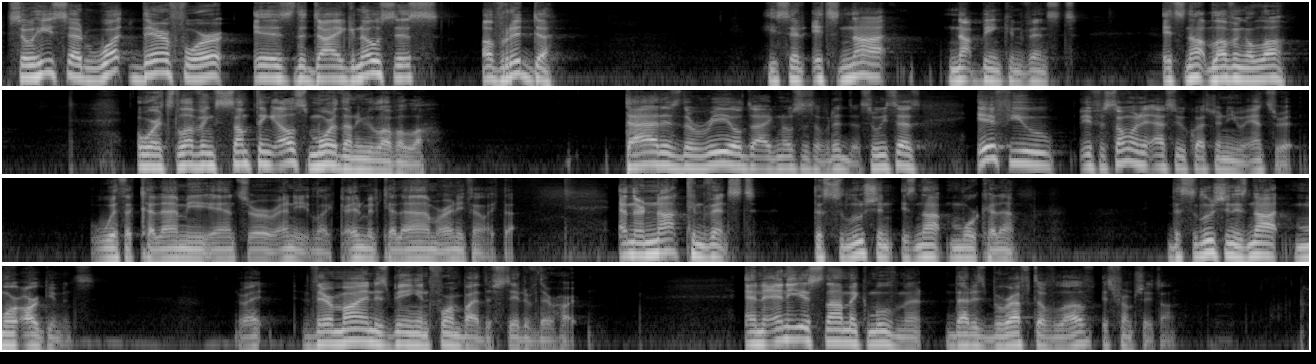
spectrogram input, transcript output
So he said, What therefore is the diagnosis of ridda? He said, It's not not being convinced, it's not loving Allah, or it's loving something else more than you love Allah. That is the real diagnosis of ridda. So he says, if you if someone asks you a question and you answer it with a kalami answer or any like ilm al-kalam or anything like that, and they're not convinced, the solution is not more kalam. The solution is not more arguments. Right? Their mind is being informed by the state of their heart. And any Islamic movement that is bereft of love is from shaitan.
